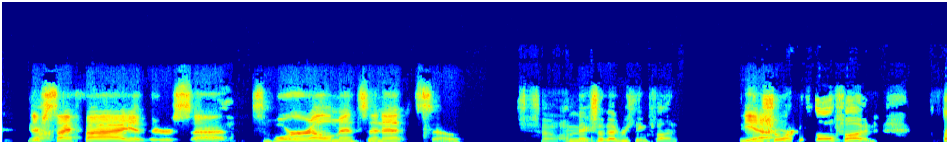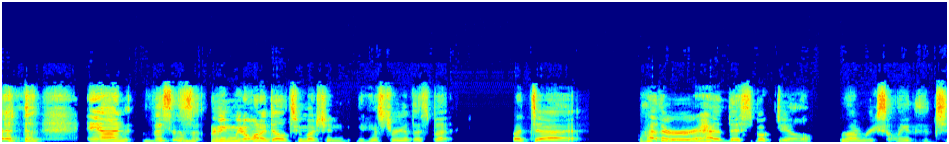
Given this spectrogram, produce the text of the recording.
yeah. There's sci-fi and there's uh, some horror elements in it, so so a mix of everything fun. Yeah. In short, it's all fun. and this is I mean, we don't want to delve too much in the history of this, but but uh Heather had this book deal um, recently that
